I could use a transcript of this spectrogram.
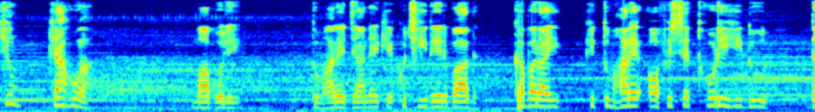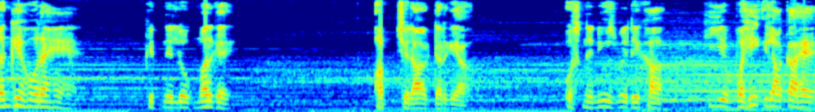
क्यों? क्या हुआ? माँ बोली, तुम्हारे जाने के कुछ ही देर बाद खबर आई कि तुम्हारे ऑफ़िस से थोड़ी ही दूर दंगे हो रहे हैं। कितने लोग मर गए? अब चिराग डर गया। उसने न्यूज़ में देखा कि ये वही इलाका है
